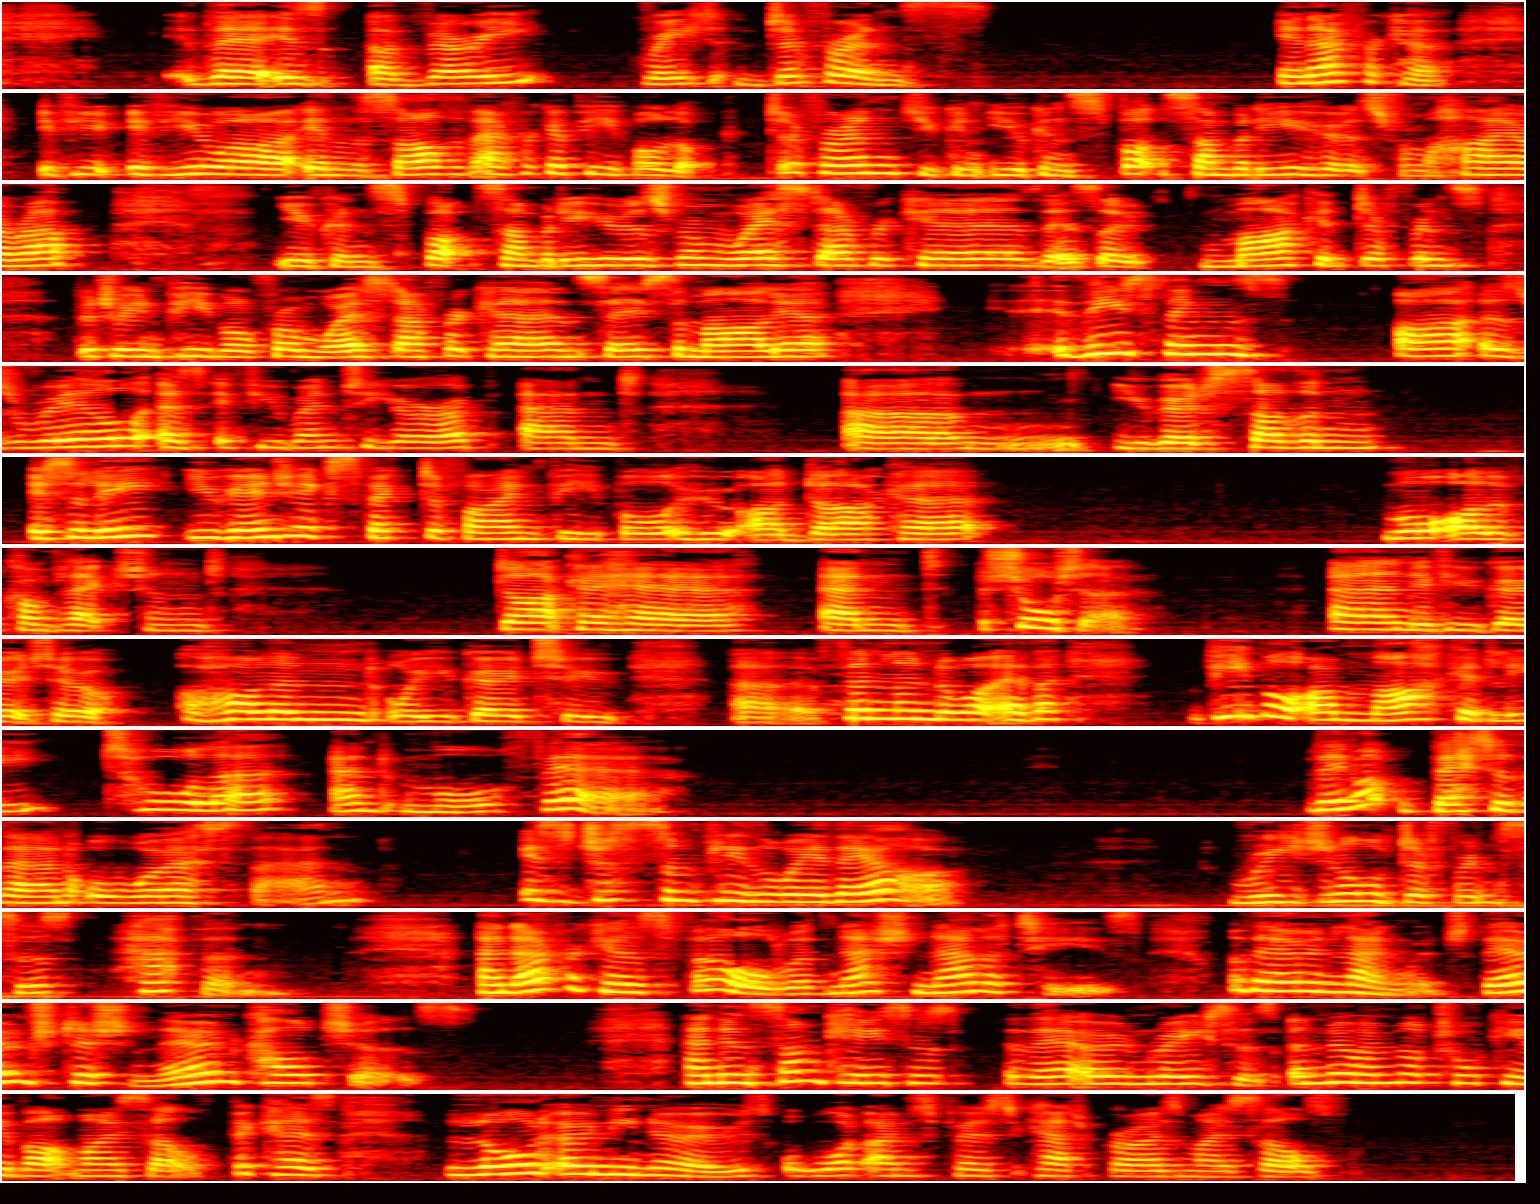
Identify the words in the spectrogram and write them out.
there is a very great difference in Africa. If you if you are in the south of Africa, people look different. You can you can spot somebody who is from higher up. You can spot somebody who is from West Africa. There's a marked difference between people from West Africa and say Somalia. These things are as real as if you went to Europe and um, you go to southern Italy, you're going to expect to find people who are darker more olive complexioned, darker hair, and shorter. And if you go to Holland or you go to uh, Finland or whatever, people are markedly taller and more fair. They're not better than or worse than. It's just simply the way they are. Regional differences happen. And Africa is filled with nationalities with their own language, their own tradition, their own cultures, and in some cases, their own races. And no, I'm not talking about myself because Lord only knows what I'm supposed to categorize myself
